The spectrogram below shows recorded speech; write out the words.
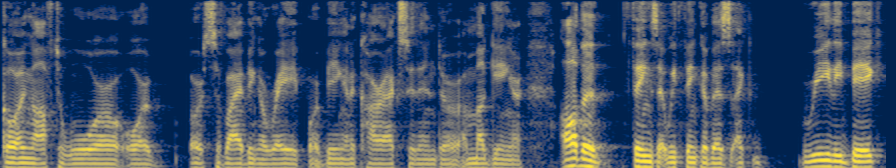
going off to war or or surviving a rape or being in a car accident or a mugging or all the things that we think of as like really big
